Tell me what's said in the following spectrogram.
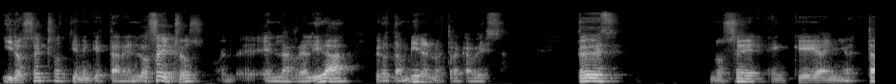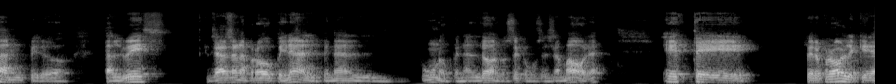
Y los hechos tienen que estar en los hechos, en, la realidad, pero también en nuestra cabeza. Ustedes, no sé en qué año están, pero tal vez ya hayan aprobado penal, penal 1, penal 2, no sé cómo se llama ahora, este, pero probable que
